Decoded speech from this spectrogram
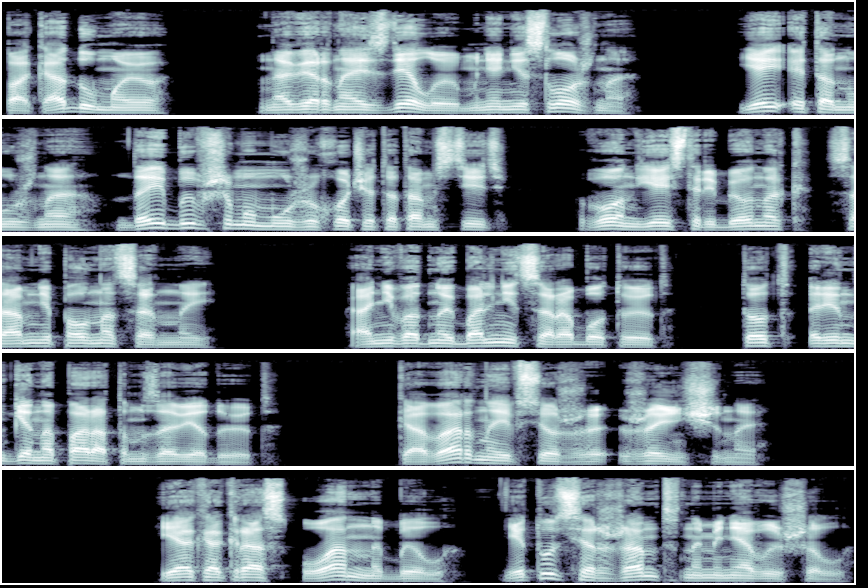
Пока думаю. Наверное, сделаю, мне несложно. Ей это нужно, да и бывшему мужу хочет отомстить. Вон есть ребенок, сам неполноценный. Они в одной больнице работают, тот рентгенаппаратом заведует. Коварные все же женщины. Я как раз у Анны был, и тут сержант на меня вышел.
